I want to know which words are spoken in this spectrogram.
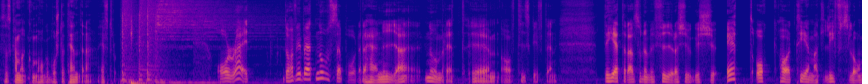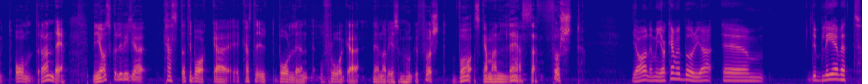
så ska man komma ihåg att borsta tänderna efteråt. All right. Då har vi börjat nosa på det här nya numret eh, av tidskriften. Det heter alltså nummer 4 2021 och har temat livslångt åldrande. Men jag skulle vilja kasta tillbaka, eh, kasta ut bollen och fråga den av er som hugger först. Vad ska man läsa först? Ja, nej, men jag kan väl börja. Eh, det blev ett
